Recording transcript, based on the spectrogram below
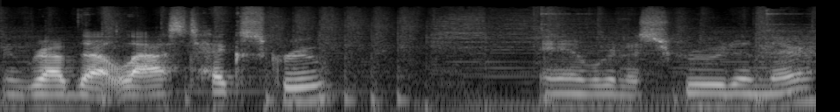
And grab that last hex screw and we're going to screw it in there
